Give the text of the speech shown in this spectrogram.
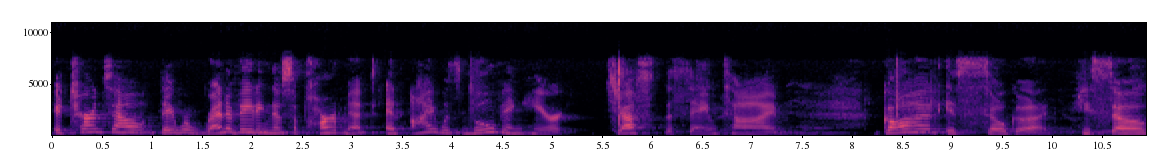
It turns out they were renovating this apartment and I was moving here just the same time. God is so good. He's so,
